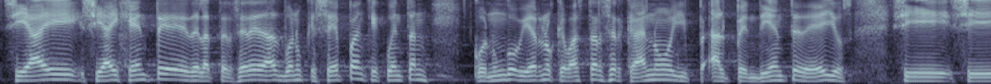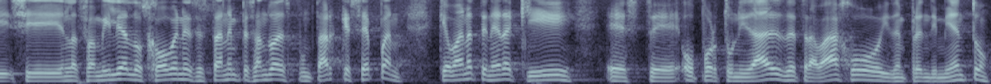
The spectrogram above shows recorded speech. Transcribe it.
Si hay, si hay gente de la tercera edad, bueno, que sepan que cuentan con un gobierno que va a estar cercano y al pendiente de ellos. Si, si, si en las familias los jóvenes están empezando a despuntar, que sepan que van a tener aquí este, oportunidades de trabajo y de emprendimiento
